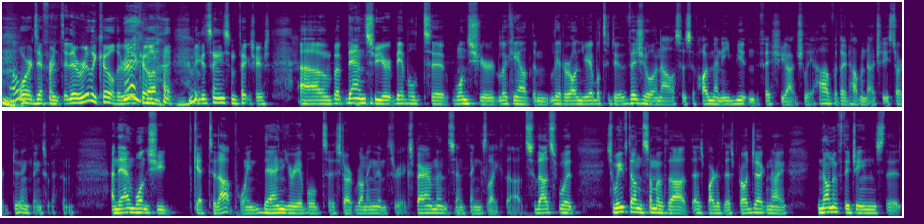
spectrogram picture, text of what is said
Oh. or different. They're really cool. They're really cool. I could send you some pictures. Um, but then, so you're able to once you're looking at them later on, you're able to do a visual analysis of how many mutant fish you actually have without having to actually start doing things with them. And then once you get to that point, then you're able to start running them through experiments and things like that. So that's what. So we've done some of that as part of this project. Now, none of the genes that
